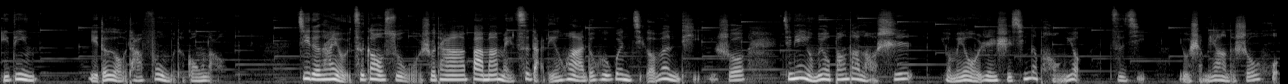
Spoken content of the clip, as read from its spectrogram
一定也都有他父母的功劳。记得他有一次告诉我说，他爸妈每次打电话都会问几个问题，说今天有没有帮到老师，有没有认识新的朋友，自己有什么样的收获。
